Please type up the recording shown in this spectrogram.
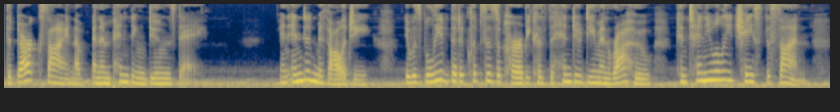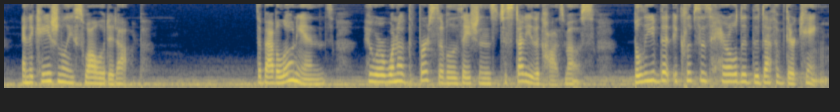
the dark sign of an impending doomsday. In Indian mythology, it was believed that eclipses occur because the Hindu demon Rahu continually chased the sun and occasionally swallowed it up. The Babylonians, who were one of the first civilizations to study the cosmos, believed that eclipses heralded the death of their king.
